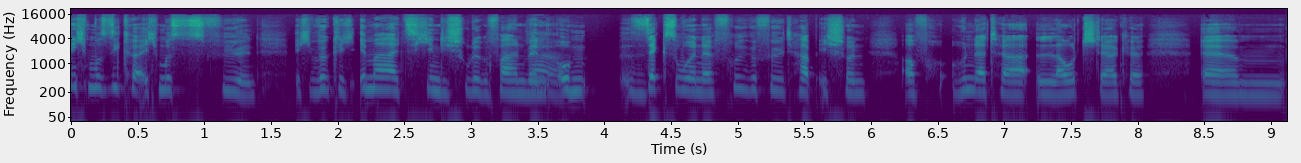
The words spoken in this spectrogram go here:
ich Musik höre, ich muss es fühlen. Ich wirklich immer, als ich in die Schule gefahren bin, Ja. um 6 Uhr in der Früh gefühlt, habe ich schon auf 100er Lautstärke ähm,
